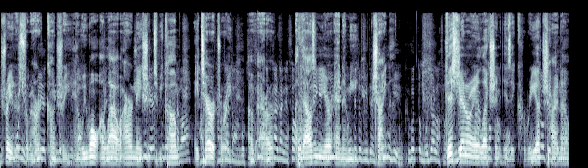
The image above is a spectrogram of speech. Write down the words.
traitors from our country, and we won't allow our nation to become a territory of our a thousand-year enemy, China. This general election is a Korea-China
